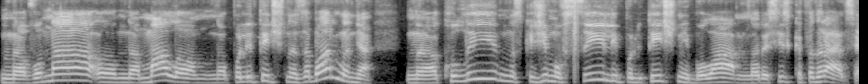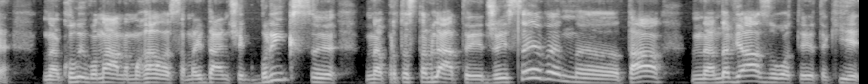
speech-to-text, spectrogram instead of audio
Вона е, мала політичне забарвлення, коли, ну, скажімо, в силі політичній була Російська Федерація, Е, коли вона намагалася майданчик БРІКС е, протиставляти G7 е, та е, нав'язувати такі е,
